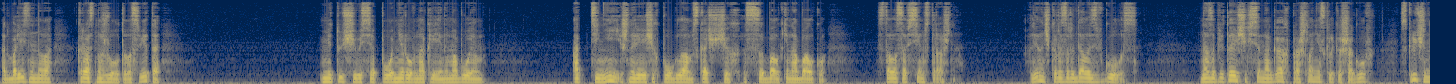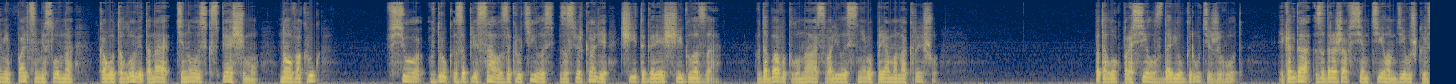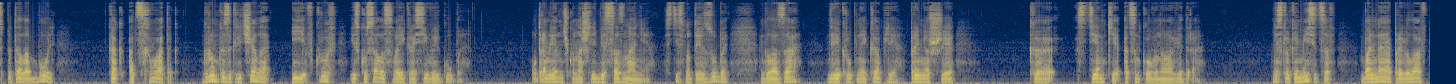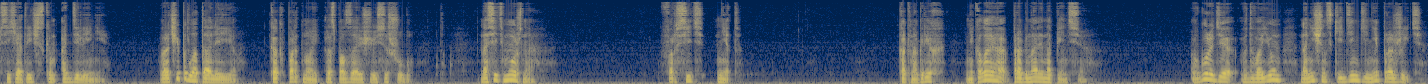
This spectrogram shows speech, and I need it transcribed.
От болезненного красно-желтого света, метущегося по неровно оклеенным обоям, от теней, шныряющих по углам, скачущих с балки на балку, стало совсем страшно. Леночка разрыдалась в голос. На заплетающихся ногах прошла несколько шагов, скрюченными пальцами, словно кого-то ловит, она тянулась к спящему, но вокруг все вдруг заплясало, закрутилось, засверкали чьи-то горящие глаза. Вдобавок луна свалилась с неба прямо на крышу, Потолок просел, сдавил грудь и живот. И когда, задрожав всем телом, девушка испытала боль, как от схваток, громко закричала и в кровь искусала свои красивые губы. Утром Леночку нашли без сознания, стиснутые зубы, глаза, две крупные капли, примерзшие к стенке оцинкованного ведра. Несколько месяцев больная провела в психиатрическом отделении. Врачи подлатали ее, как портной расползающуюся шубу. Носить можно, форсить нет. Как на грех, Николая прогнали на пенсию. В городе вдвоем на нищенские деньги не прожить,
